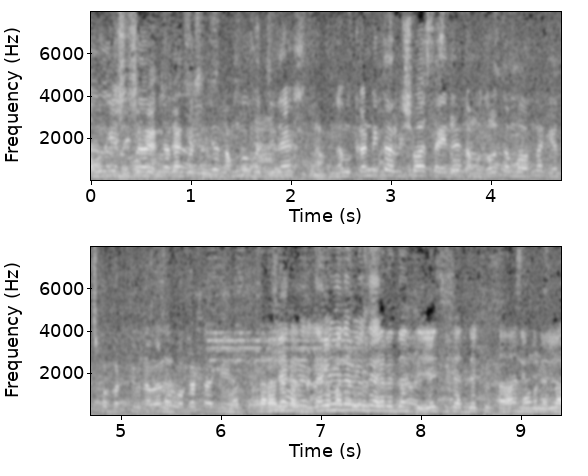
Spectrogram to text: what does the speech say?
ಅವ್ರಿಗೆ ಎಷ್ಟು ಚೆನ್ನಾಗಿ ಗೊತ್ತಿದೆ ನಮಗೂ ಗೊತ್ತಿದೆ ನಮ್ಗೆ ಖಂಡಿತ ವಿಶ್ವಾಸ ಇದೆ. ನಮ್ಮ ಗೌತಮ್ ಅವ್ರನ್ನ ಗೆಲ್ಸ್ಕೊಂಡ್ ಬರ್ತೀವಿ. ನಾವೆಲ್ಲರೂ ಒಗ್ಗಟ್ಟಾಗಿ ಮುಖ್ಯಮಂತ್ರಿಗಳು ಸೇರಿದಂತೆ ಎ ಸಿ ಸಿ ಅಧ್ಯಕ್ಷರು ಸಹ ನಿಮ್ಮನ್ನೆಲ್ಲ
